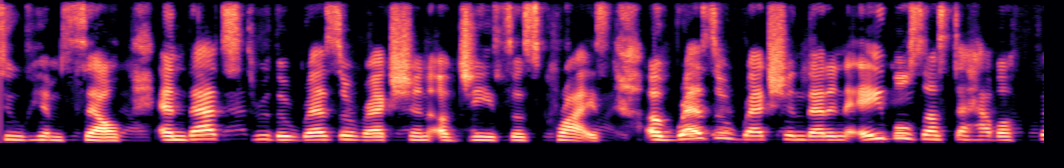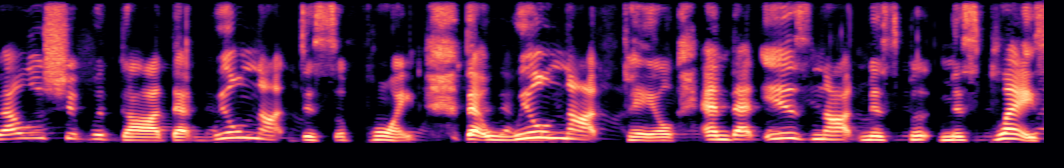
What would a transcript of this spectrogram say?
to Himself. And that's through the resurrection of Jesus Christ, a resurrection that enables us to have a fellowship with God that will not disappoint, that will not fail, and that is not mis- misplaced.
